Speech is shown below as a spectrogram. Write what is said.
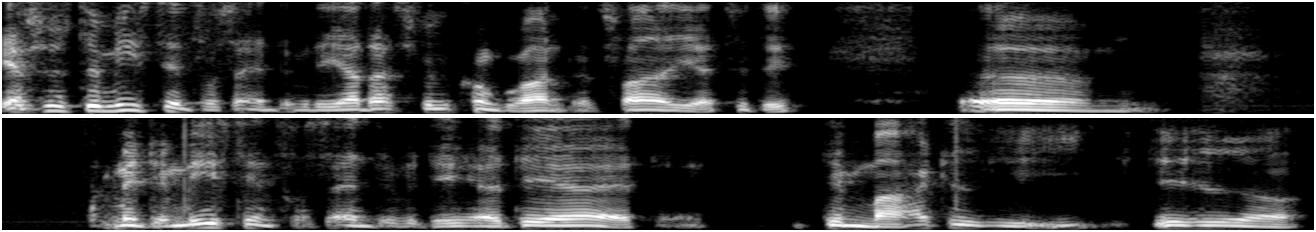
jeg synes det mest interessante ved det er, der er selvfølgelig konkurrenter, svarede ja til det. Øhm, men det mest interessante ved det her, det er, at øh, det marked, vi er i, det hedder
